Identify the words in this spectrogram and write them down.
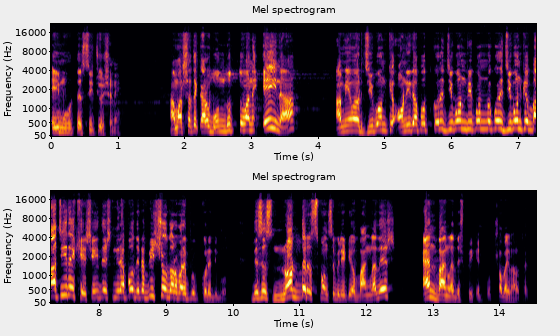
এই মুহূর্তের সিচুয়েশনে আমার সাথে কারও বন্ধুত্ব মানে এই না, আমি আমার জীবনকে অনিরাপদ করে, জীবন বিপন্ন করে, জীবনকে বাঁচিয়ে রেখে সেই দেশ নিরাপদ, এটা বিশ্ব দরবারে প্রুভ করে দিব। This is not the responsibility of Bangladesh and Bangladesh cricket board সবাই ভালো থাকবেন।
